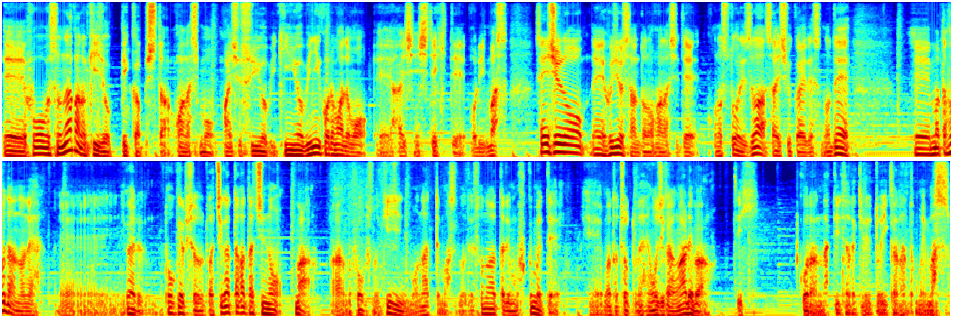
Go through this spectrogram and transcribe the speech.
えー、フォーブスの中の記事をピックアップしたお話も毎週水曜日、金曜日にこれまでも、えー、配信してきております。先週の、えー、藤吉さんとのお話でこのストーリーズは最終回ですので、えー、また普段のね、えー、いわゆるトークエピソードとは違った形の、まあ、あのフォーブスの記事にもなってますのでそのあたりも含めて、えー、またちょっとねお時間があればぜひご覧になっていただけるといいかなと思います。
